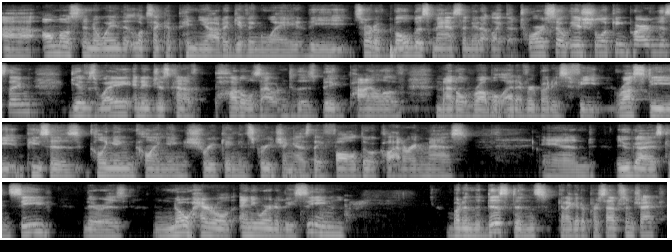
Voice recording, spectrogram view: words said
uh, almost in a way that looks like a pinata giving way, the sort of bulbous mass that made up like the torso-ish looking part of this thing gives way, and it just kind of puddles out into this big pile of metal rubble at everybody's feet. Rusty pieces clinging, clanging, shrieking, and screeching as they fall to a clattering mass. And you guys can see there is no herald anywhere to be seen. But in the distance, can I get a perception check?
